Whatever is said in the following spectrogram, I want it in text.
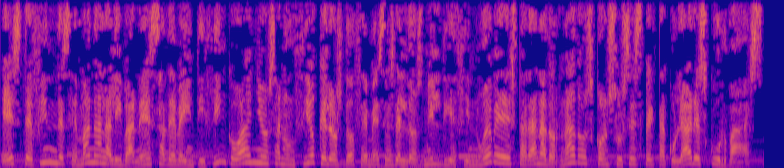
Este fin de semana la libanesa de 25 años anunció que los 12 meses del 2019 estarán adornados con sus espectaculares curvas.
